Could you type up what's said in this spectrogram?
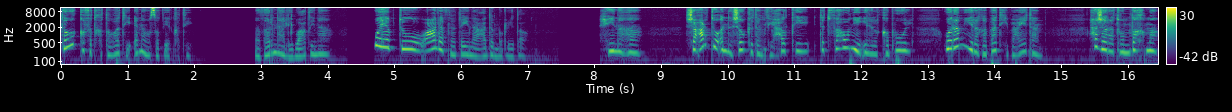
توقفت خطواتي أنا وصديقتي. نظرنا لبعضنا ويبدو على اثنتينا عدم الرضا. حينها شعرت أن شوكة في حلقي تدفعني إلى القبول ورمي رغباتي بعيدا. حجرة ضخمة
